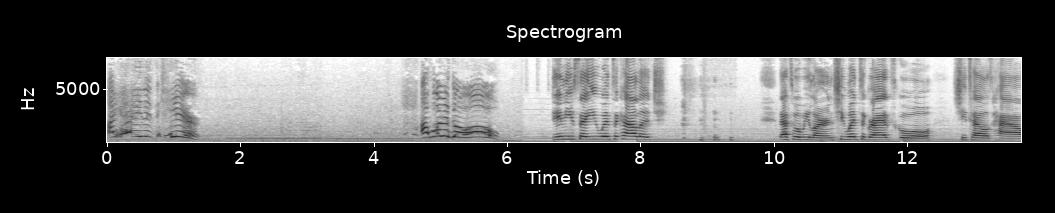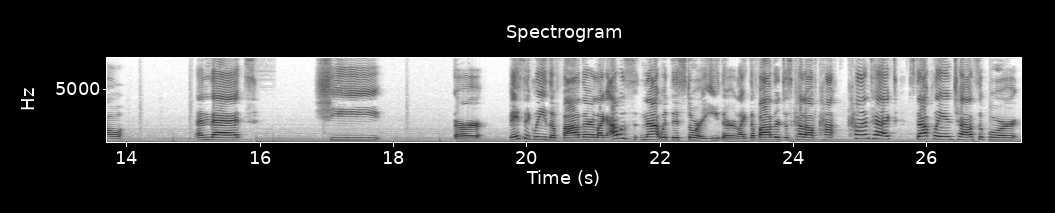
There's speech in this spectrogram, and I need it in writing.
I hate it here. I want to go home. Didn't you say you went to college? That's what we learned. She went to grad school. She tells how, and that she, or basically the father like i was not with this story either. Like the father just cut off con- contact stopped playing child support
